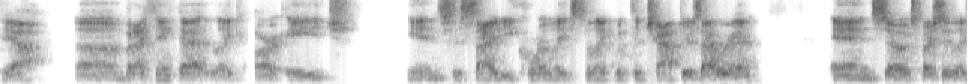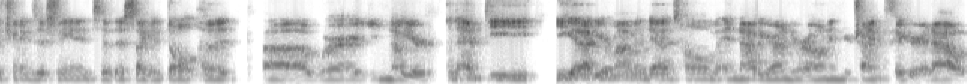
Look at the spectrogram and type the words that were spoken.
yeah, um, but I think that like our age in society correlates to like with the chapters that we're in, and so especially like transitioning into this like adulthood uh, where you know you're an empty you get out of your mom and dad's home and now you're on your own and you're trying to figure it out.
